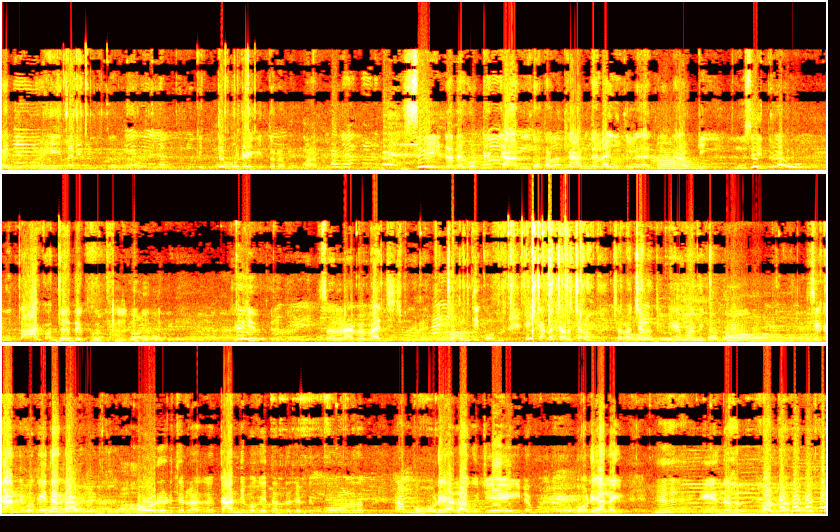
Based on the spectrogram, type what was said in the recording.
ବାଜିବ ହେଇପାରିବନି କେତେ ବଢ଼ିଆ ଗୀତଟା ମୁଁ ମାରିଦେଲି ସେଇଟାରେ ଗୋଟେ କାନ୍ଦ ତାକୁ କାନ୍ଦ ଲାଗୁଥିଲା ଆଉ ମୁଁ ସେଇଥିରେ ଆଉ ମୁଁ ତା କଥା ଦେଖୁଥିଲି ସରିଲା ଏବେ ବାଜିଛି ଜଲ୍ଦି କରୁ ଏଇ ଚାଲ ଚାଲ ଚାଲ ଚାଲ ଚାଲ ହେବନି ସେ କାନ୍ଦି ପକେଇଥାନ୍ତା ଓରେଡ଼ି ଥିଲା କାନ୍ଦି ପକେଇଥାନ୍ତା ଯେମିତି କ'ଣ ଆଉ ଭୋଟ ବଢ଼ିଆ ଲାଗୁଛି ଏଇଟା ପୁଣି ତାକୁ ବଢ଼ିଆ ଲାଗେ ଏନ୍ତା ଭଲ ଲାଗୁଛି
